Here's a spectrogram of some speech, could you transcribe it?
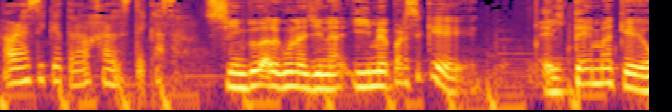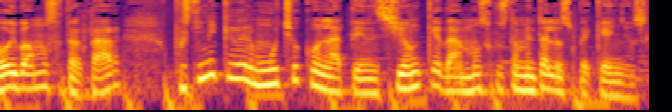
ahora sí que trabajar desde casa. Sin duda alguna, Gina, y me parece que el tema que hoy vamos a tratar, pues tiene que ver mucho con la atención que damos justamente a los pequeños.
